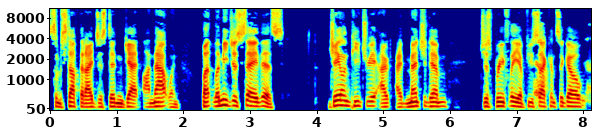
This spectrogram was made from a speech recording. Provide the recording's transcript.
some stuff that I just didn't get on that one. But let me just say this: Jalen Pitre, I, I mentioned him just briefly a few yeah. seconds ago. Yeah.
